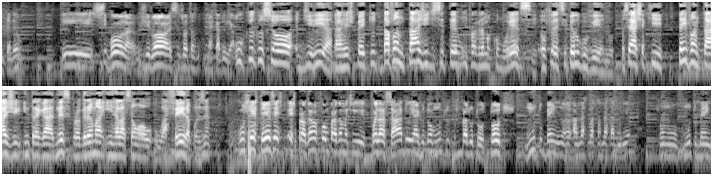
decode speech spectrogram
entendeu? E cebola, giló, essas outras mercadorias. O que, que, o senhor diria a respeito da vantagem de se ter um programa como esse oferecido pelo governo? Você acha que tem vantagem entregar nesse programa em relação ao, à feira, por exemplo? Com certeza esse, esse, programa foi um programa que foi lançado e ajudou muito os produtores, todos, muito bem, as nossas mercadorias são muito bem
